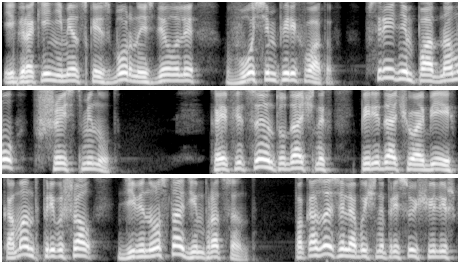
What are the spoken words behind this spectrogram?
Игроки немецкой сборной сделали 8 перехватов, в среднем по одному в 6 минут. Коэффициент удачных передач у обеих команд превышал 91%. Показатель обычно присущий лишь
